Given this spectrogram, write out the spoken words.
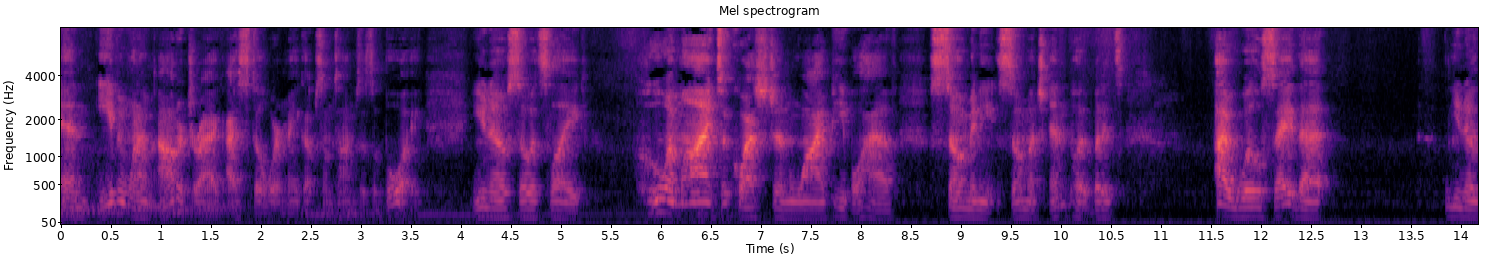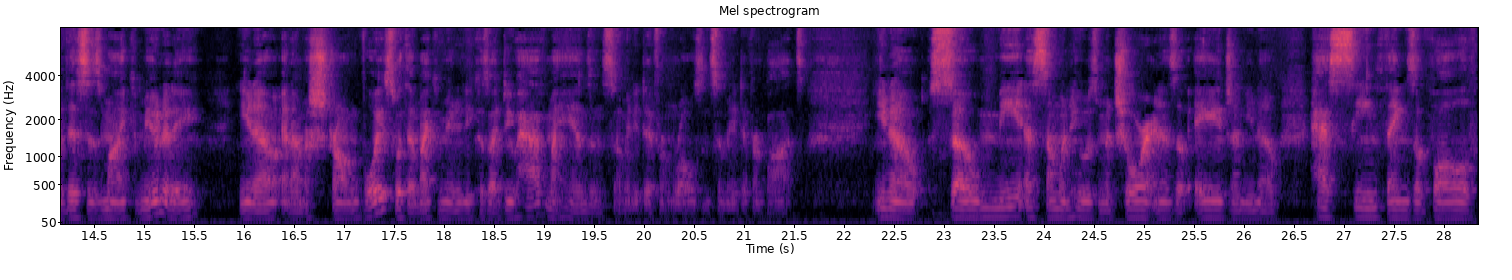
and even when I'm out of drag I still wear makeup sometimes as a boy you know, so it's like, who am I to question why people have so many, so much input? But it's, I will say that, you know, this is my community, you know, and I'm a strong voice within my community because I do have my hands in so many different roles and so many different pots. You know, so me as someone who is mature and is of age and, you know, has seen things evolve,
